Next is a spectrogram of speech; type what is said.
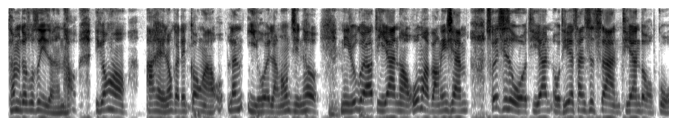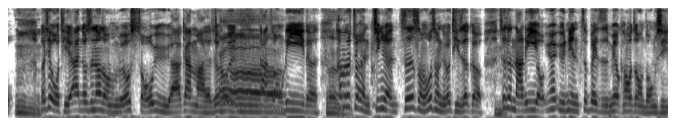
他们都说自己人很好，伊讲吼，阿黑，我跟你讲啊，咱议会人拢真好。你如果要提案吼，我马帮你签。所以其实我提案，我提了三四次案，提案都有过。嗯，而且我提案都是那种什么有手语啊，干嘛的，就会大众利益的。他们就觉得很惊人，这是什么？为什么你会提这个？这个哪里有？因为云林这辈子没有看过这种东西，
